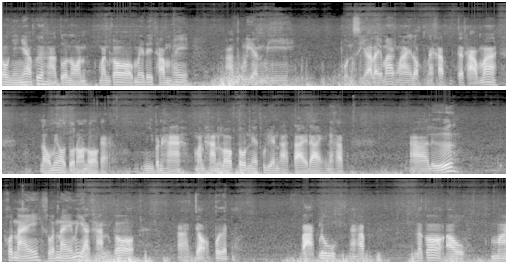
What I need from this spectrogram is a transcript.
ออกอย่างเงี้ยเพื่อหาตัวนอน มันก็ไม่ได้ทำให้อาทุเรียนมีผลเสียอะไรมากมายหรอกนะครับ แต่ถามว่าเราไม่เอาตัวนอนออกอะ่ะ มีปัญหามันหันรอบต้นเนี่ยทุเรียนอาจตายได้นะครับอ่าหรือคนไหนสวนไหนไม่อยากหันก็เจาะเปิด ปากรูนะครับ แล้วก็เอาไม้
